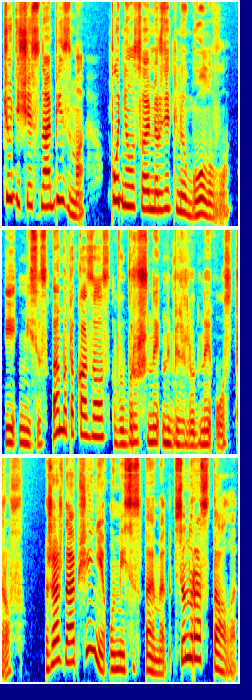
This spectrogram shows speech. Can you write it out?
Чудище снобизма – подняла свою мерзительную голову, и миссис Эммет оказалась выброшенной на безлюдный остров. Жажда общения у миссис Эммет все нарастала.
